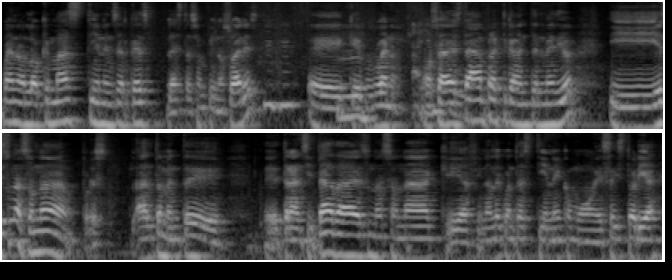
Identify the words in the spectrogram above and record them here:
bueno, lo que más tienen cerca es la estación Pino Suárez, eh, que pues, bueno, Ay, o sea, está prácticamente en medio y es una zona pues altamente eh, transitada, es una zona que a final de cuentas tiene como esa historia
